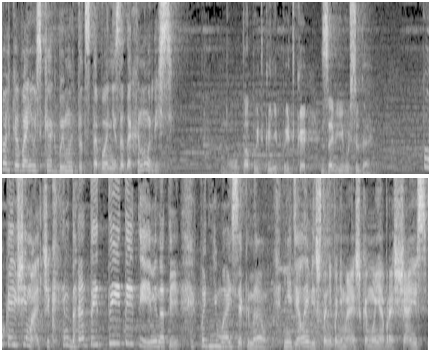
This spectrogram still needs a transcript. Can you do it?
Только боюсь, как бы мы тут с тобой не задохнулись. Ну, попытка не пытка, зови его сюда. Пукающий мальчик, да ты, ты, ты, ты, именно ты. Поднимайся к нам. Не делай вид, что не понимаешь, к кому я обращаюсь.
